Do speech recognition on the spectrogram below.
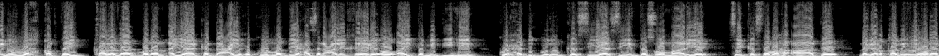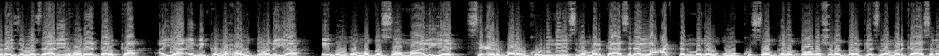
inuu wax qabtay. Qaladaad badan ayaa ka dhacay xukuumaddii xasan cali kheyre oo ay ka mid yihiin ku-xadgudubka siyaasiyiinta soomaaliyeed. Si kastaba ha ahaatee dhagarqabihii hore ra'iisul wasaarihii hore dalka ayaa iminka waxa uu doonayaa in uu ummadda soomaaliyeed sicir barar ku rido islamarkaasina lacagta madow uu ku soo galo doorashada dalka islamarkaasina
